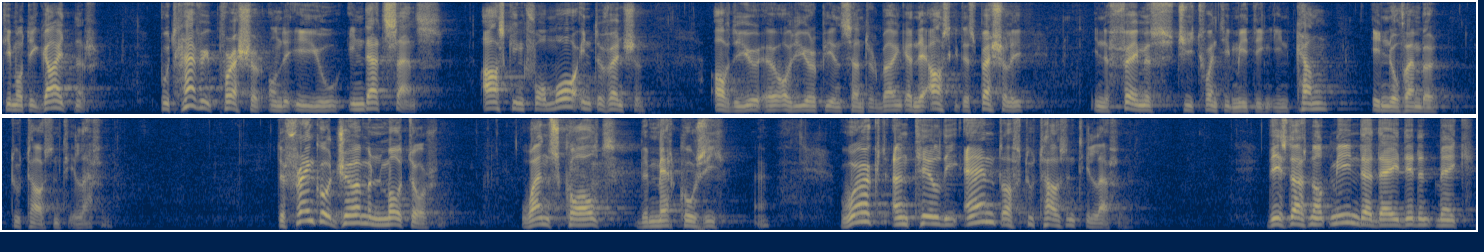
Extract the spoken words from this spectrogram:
Timothy Geithner, put heavy pressure on the EU in that sense, asking for more intervention of the, uh, of the European Central Bank, and they asked it especially in the famous G20 meeting in Cannes in November 2011. The Franco German motor, once called the Merkozy, worked until the end of 2011. This does not mean that they didn't make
